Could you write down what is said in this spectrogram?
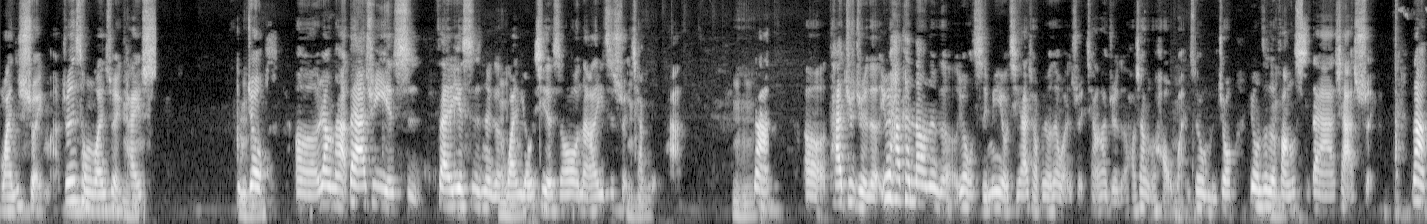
玩水嘛，就是从玩水开始。嗯、我们就呃让他带他去夜市，在夜市那个玩游戏的时候，拿了一支水枪给他。嗯哼，那。呃，他就觉得，因为他看到那个游泳池里面有其他小朋友在玩水枪，他觉得好像很好玩，所以我们就用这个方式带他下水。嗯、那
